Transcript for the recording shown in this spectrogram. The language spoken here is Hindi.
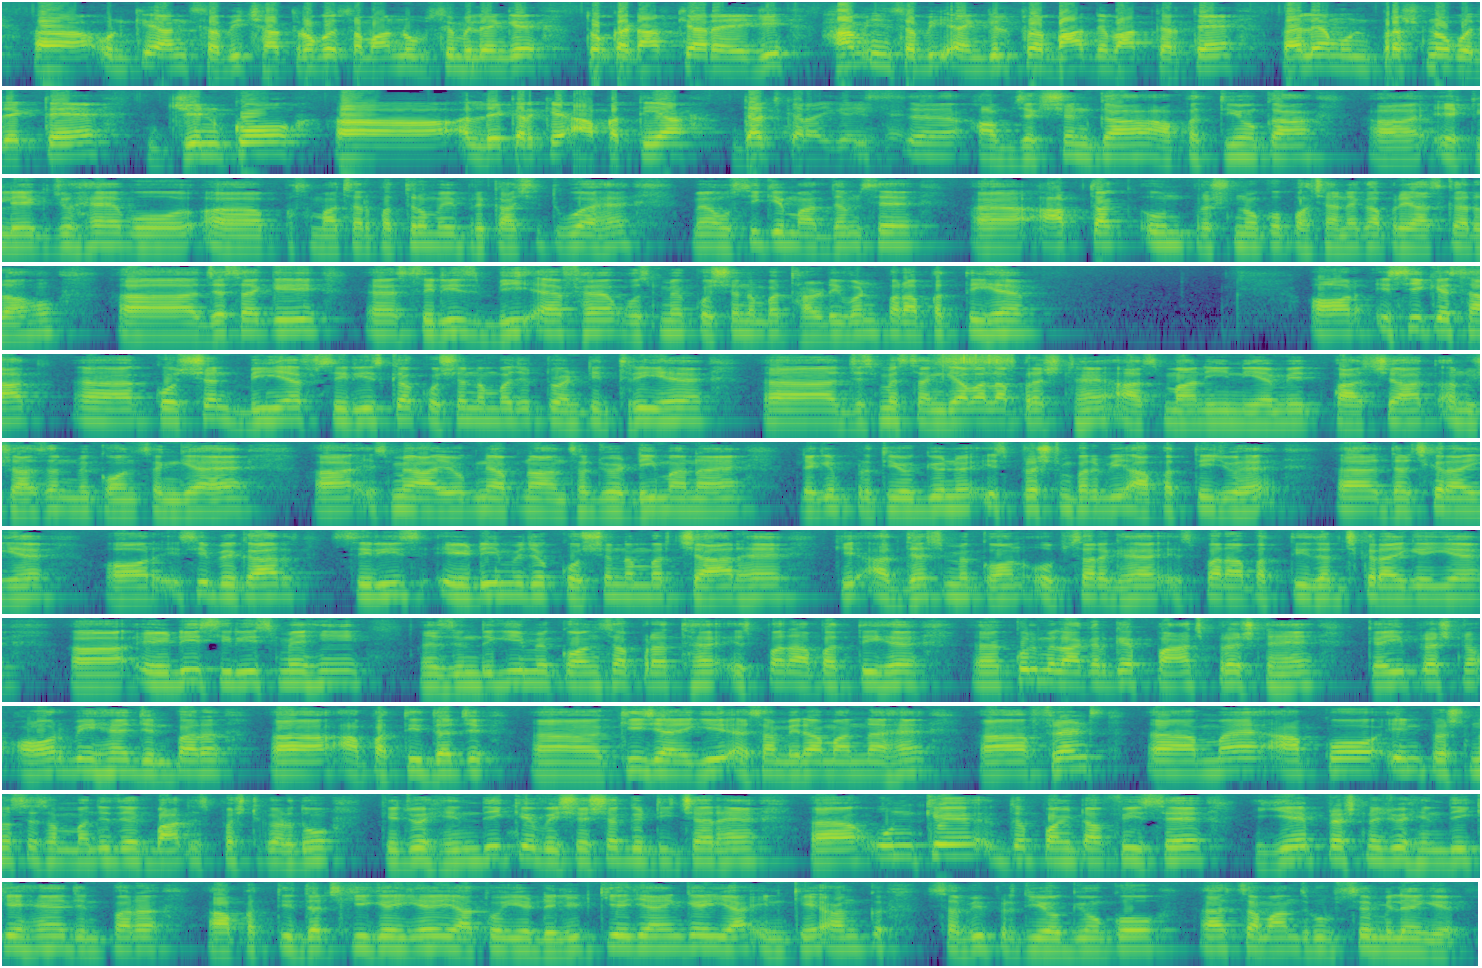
उनके अंक सभी छात्रों को समान रूप से मिलेंगे तो कट ऑफ़ क्या रहेगी? हम इन सभी एंगल पर बाद में बात करते हैं। पहले हम उन प्रश्नों को देखते हैं, जिनको लेकर के आपत्तियाँ दर्ज कराई गई इस ऑब्जेक्शन का, आपत्तियों का एक लेख जो है, वो समाचार पत्रों में भी प्रकाशित हुआ है। मैं उसी के माध्यम से आप तक उन प्रश्नों को पहुँचाने का प्रयास कर रहा हूँ। जैसा कि सीरीज़ बी एफ़ है, उसमें क्वेश्चन नंबर थर्टी वन पर आपत्ति है। और इसी के साथ क्वेश्चन बी एफ़ सीरीज़ का क्वेश्चन नंबर जो ट्वेंटी थ्री है जिसमें संज्ञा वाला प्रश्न है, आसमानी, नियमित पाश्चात अनुशासन में कौन संज्ञा है? इसमें आयोग ने अपना आंसर जो है डी माना है, लेकिन प्रतियोगियों ने इस प्रश्न पर भी आपत्ति जो है दर्ज कराई है। और इसी प्रकार सीरीज़ एडी में जो क्वेश्चन नंबर चार है कि अध्यक्ष में कौन उपसर्ग है, इस पर आपत्ति दर्ज कराई गई है। एडी सीरीज़ में ही ज़िंदगी में कौन सा प्रथ है, इस पर आपत्ति है? कुल मिलाकर के पाँच प्रश्न हैं। कई प्रश्न और भी हैं जिन पर आपत्ति दर्ज की जाएगी, ऐसा मेरा मानना है। फ्रेंड्स मैं आपको इन प्रश्नों से संबंधित एक बात स्पष्ट कर दूँ कि जो हिंदी के विशेषज्ञ टीचर हैं उनके पॉइंट ऑफ़ व्यू से ये प्रश्न जो हिंदी के हैं, जिन पर आपत्ति दर्ज की गई है, या तो ये डिलीट किए जाएँगे, या इनके अंक सभी प्रतियोगियों को समान रूप से मिलेंगे।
